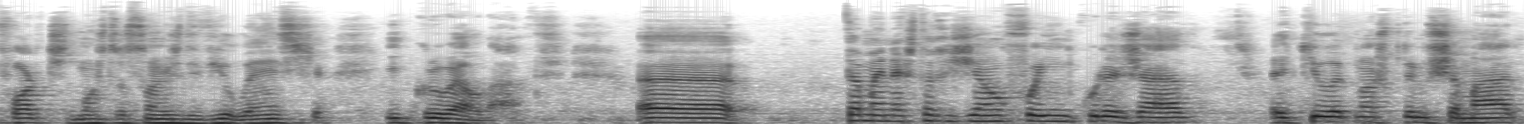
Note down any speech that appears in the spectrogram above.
fortes demonstrações de violência e crueldade. Uh, também nesta região foi encorajado aquilo que nós podemos chamar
